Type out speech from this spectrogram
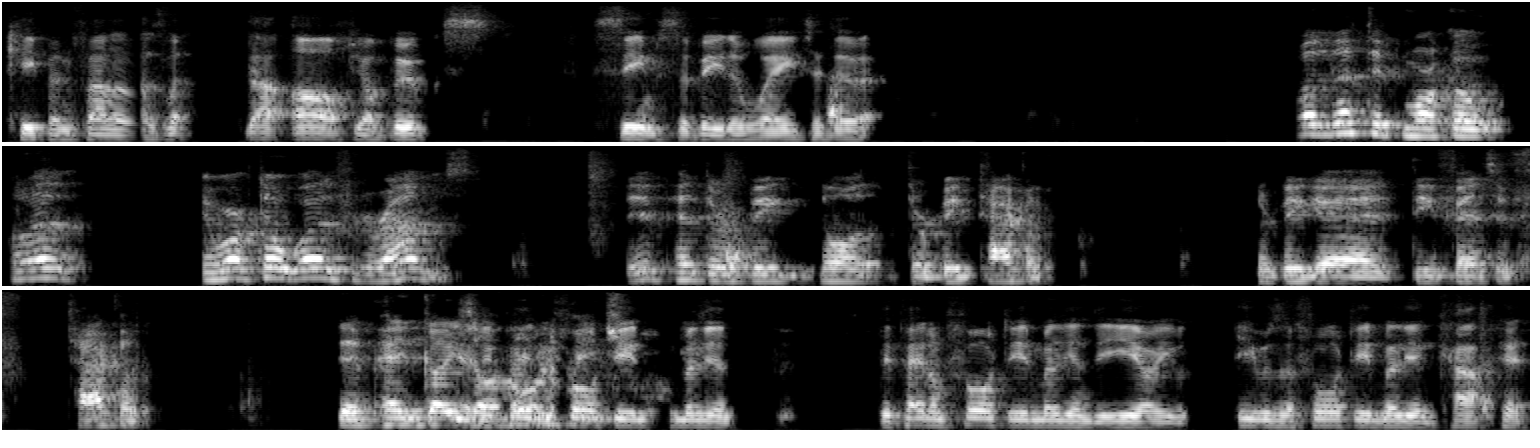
keeping fellas like that off your books seems to be the way to do it. Well, that didn't work out. Well, it worked out well for the Rams. They've had their big, no, their big tackle, their big uh, defensive tackle. They paid guys yeah, they paid him 14 million. They paid him 14 million a year. He, he was a 14 million cap hit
